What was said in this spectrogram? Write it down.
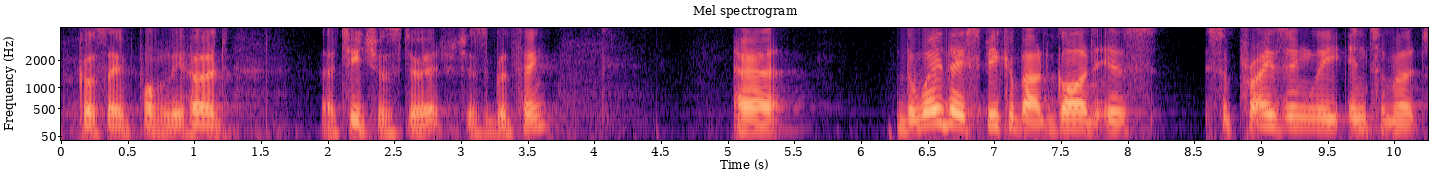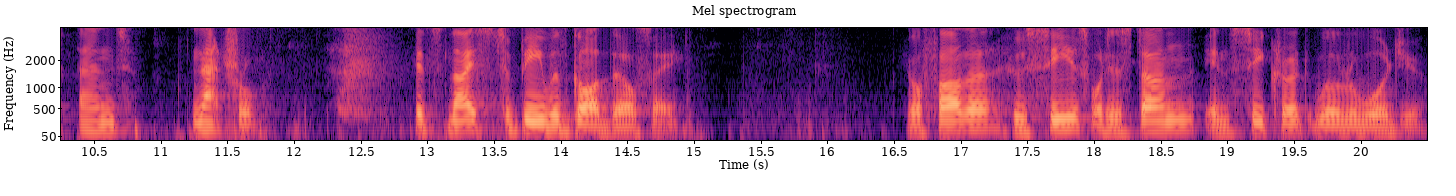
because they've probably heard their teachers do it, which is a good thing. Uh, the way they speak about God is surprisingly intimate and natural. It's nice to be with God, they'll say. Your Father, who sees what is done in secret, will reward you.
